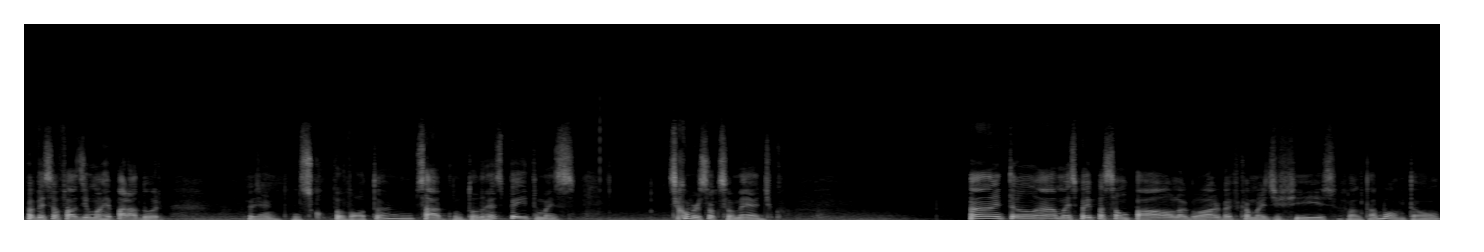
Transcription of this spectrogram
para ver se eu fazia uma reparadora. Gente, desculpa, volta, sabe, com todo respeito, mas você conversou com seu médico? Ah, então, ah, mas para ir para São Paulo agora vai ficar mais difícil. Eu falo, tá bom, então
